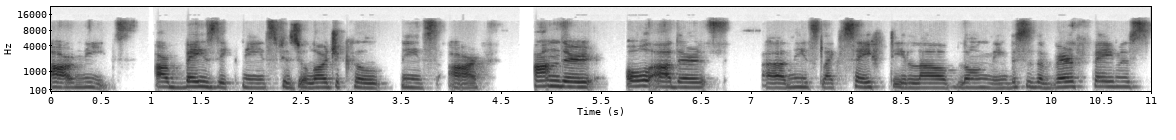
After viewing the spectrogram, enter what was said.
our needs. Our basic needs, physiological needs, are under all other uh, needs like safety, love, longing. This is a very famous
